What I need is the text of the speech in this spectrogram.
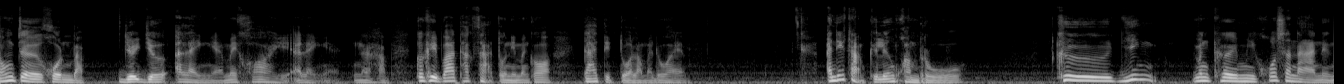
ต้องเจอคนแบบเยอะๆอะไรเงี้ยไม่ค่อยอะไรเงี้ยนะครับ ก็คิดว่าทักษะตรงนี้มันก็ได้ติดตัวเรามาด้วย อันที่สามคือเรื่องความรู้ คือยิ่งมันเคยมีโฆษณาหนึ่ง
